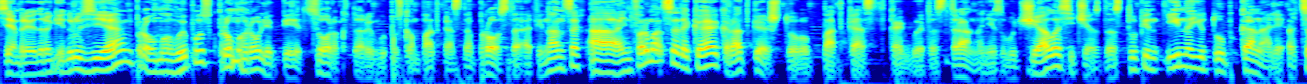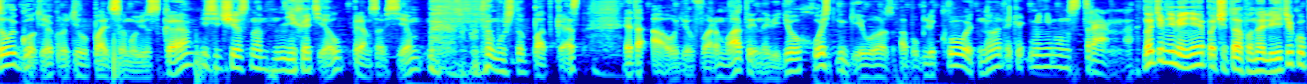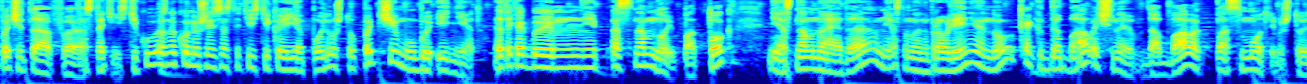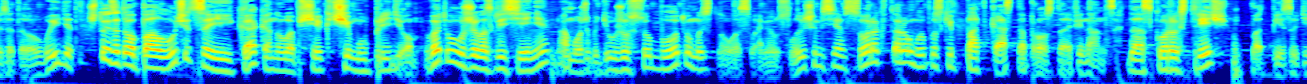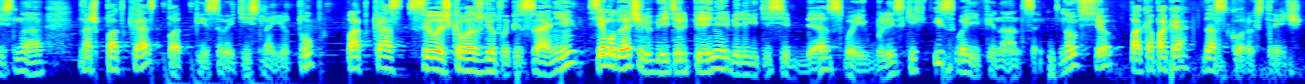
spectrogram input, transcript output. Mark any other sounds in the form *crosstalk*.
Всем привет, дорогие друзья! Промо-выпуск, промо-ролик перед 42-м выпуском подкаста «Просто о финансах». А информация такая краткая, что подкаст, как бы это странно не звучало, сейчас доступен и на YouTube-канале. Целый год я крутил пальцем у виска, если честно, не хотел, прям совсем, *laughs* потому что подкаст — это аудиоформат, и на видеохостинге его опубликовать, но это как минимум странно. Но, тем не менее, почитав аналитику, почитав э, статистику, ознакомившись со статистикой, я понял, что почему бы и нет. Это как бы не основной поток, не основная, да, не основное направление, но как добавочное, вдобавок посмотрим, что из этого выйдет, что из этого получится и как оно вообще к чему придем. В это уже воскресенье, а может быть уже в субботу мы снова с вами услышимся в 42-м выпуске подкаста «Просто о финансах». До скорых встреч, подписывайтесь на наш подкаст, подписывайтесь на YouTube, подкаст. Ссылочка вас ждет в описании. Всем удачи, любви и терпения. Берегите себя, своих близких и свои финансы. Ну все, пока-пока. До скорых встреч.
